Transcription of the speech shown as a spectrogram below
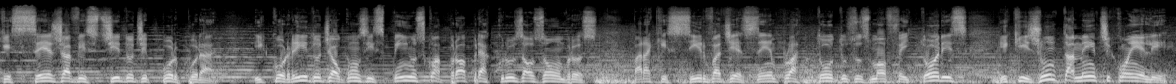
que seja vestido de púrpura e corrido de alguns espinhos com a própria cruz aos ombros, para que sirva de exemplo a todos os malfeitores e que, juntamente com ele,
